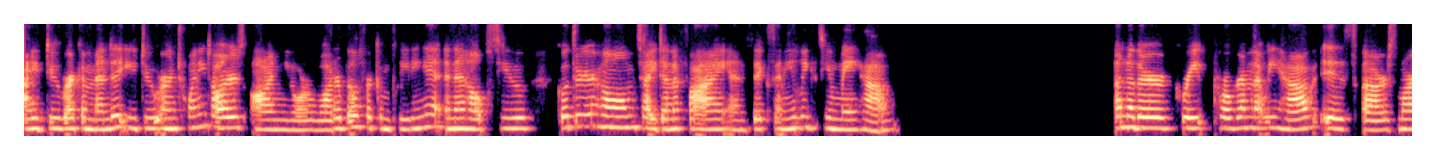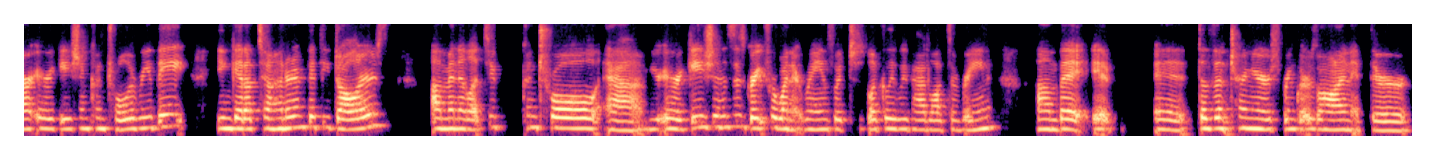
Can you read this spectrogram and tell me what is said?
I do recommend it. You do earn $20 on your water bill for completing it, and it helps you go through your home to identify and fix any leaks you may have. Another great program that we have is our Smart Irrigation Controller Rebate. You can get up to $150 um, and it lets you control um, your irrigation. This is great for when it rains, which luckily we've had lots of rain, um, but it it doesn't turn your sprinklers on if they're,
